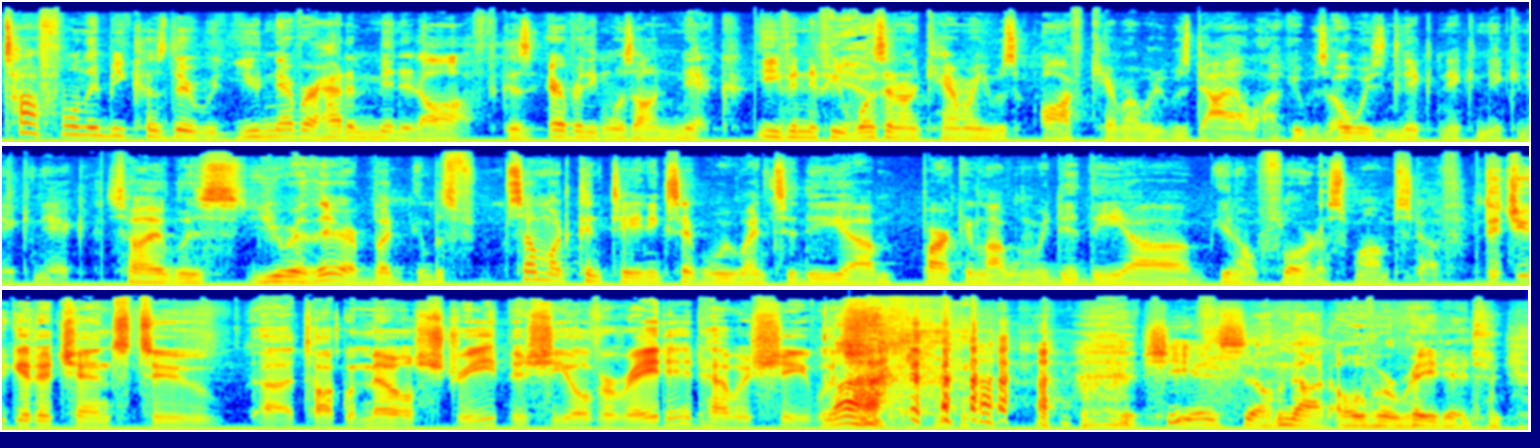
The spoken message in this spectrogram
tough only because there were- you never had a minute off because everything was on Nick. Even if he wasn't on camera, he was off camera when it was dialogue. It was always Nick, Nick, Nick, Nick, Nick. So it was you were there, but it was somewhat contained, except we went to the um, parking lot when we did the uh, you know Florida swamp stuff. Did you get a chance to uh, talk with Meryl Streep? Is she overrated? How is she? Was she is so not overrated.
